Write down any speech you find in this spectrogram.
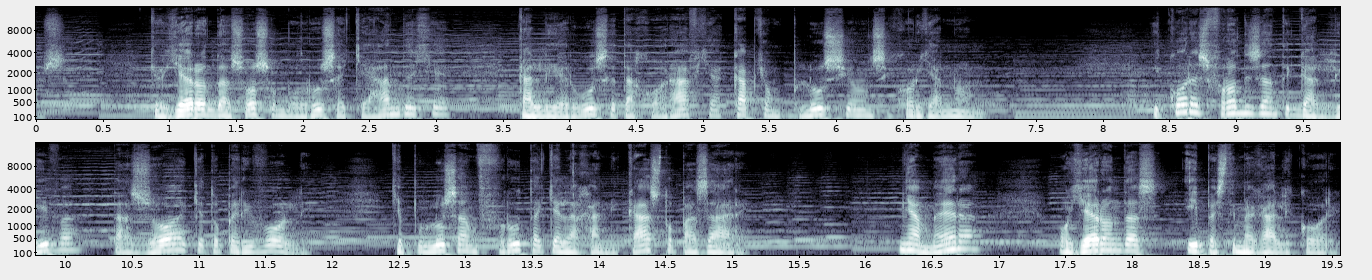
τους και ο γέροντας όσο μπορούσε και άντεχε, καλλιεργούσε τα χωράφια κάποιων πλούσιων συγχωριανών. Οι κόρες φρόντιζαν την καλύβα, τα ζώα και το περιβόλι και πουλούσαν φρούτα και λαχανικά στο παζάρι. Μια μέρα ο γέροντας είπε στη μεγάλη κόρη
